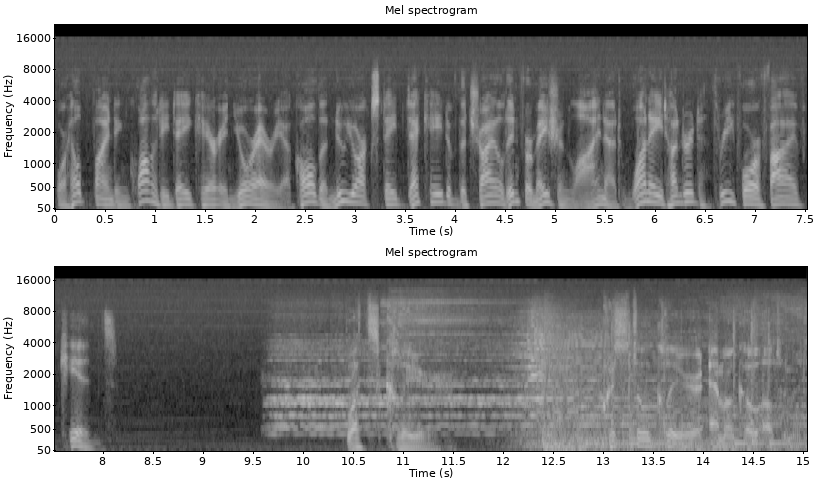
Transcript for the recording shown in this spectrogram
For help finding quality daycare in your area, call the New York State Decade of the Child Information Line at 1 800 345 KIDS. What's clear? Crystal clear Amoco Ultimate.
